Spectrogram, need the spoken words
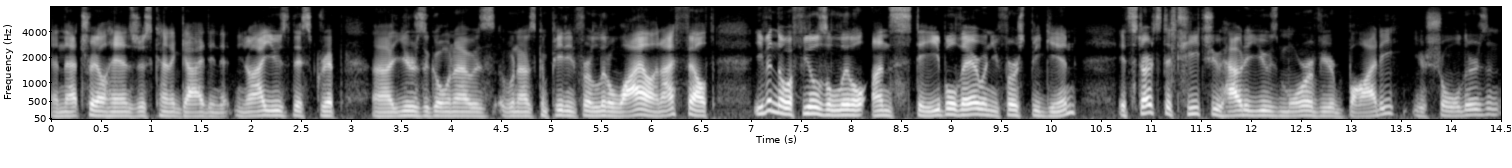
and that trail hand's just kind of guiding it. You know, I used this grip uh, years ago when I was when I was competing for a little while, and I felt, even though it feels a little unstable there when you first begin, it starts to teach you how to use more of your body, your shoulders and,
